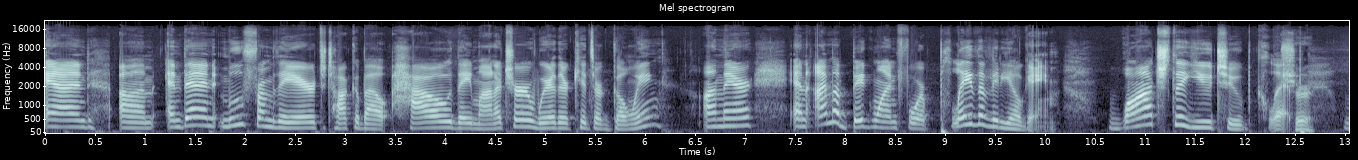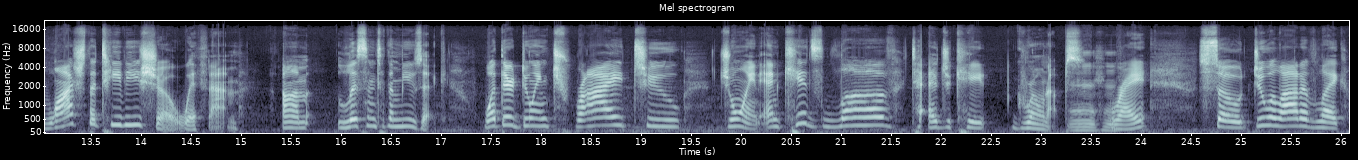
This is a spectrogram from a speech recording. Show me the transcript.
And um, and then move from there to talk about how they monitor where their kids are going on there. And I'm a big one for play the video game, watch the YouTube clip, Sure. Watch the TV show with them. um, listen to the music. What they're doing, try to join. And kids love to educate grown-ups, right? So do a lot of like,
